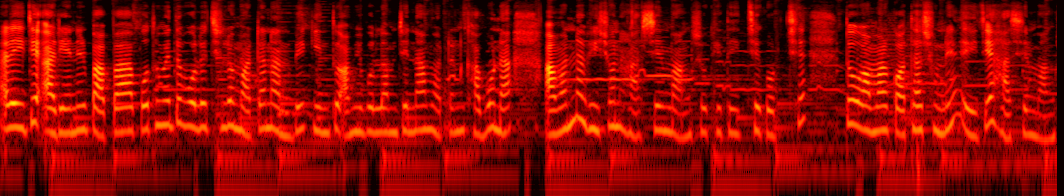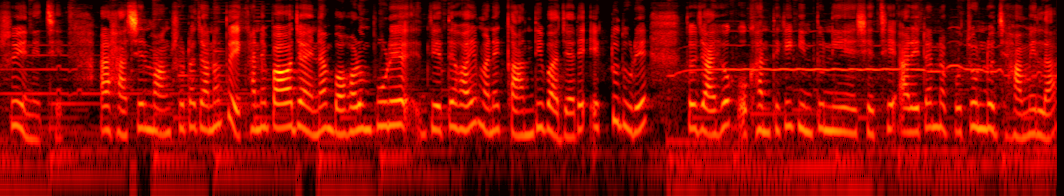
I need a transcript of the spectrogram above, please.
আর এই যে আরিয়ানের পাপা, প্রথমে তো বলেছিল মাটন আনবে, কিন্তু আমি বললাম যে, না, মাটন খাব না। আমার না ভীষণ হাঁসের মাংস খেতে ইচ্ছে করছে। তো আমার কথা শুনে এই যে হাঁসের মাংস এনেছে। আর হাঁসের মাংসটা জানো তো, এখানে পাওয়া যায় না। বহরমপুরে যেতে হয় মানে কান্দি বাজারে, একটু দূরে। তো যাই হোক, ওখান থেকে কিন্তু নিয়ে এসেছে। আর এটা না প্রচণ্ড ঝামেলা।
